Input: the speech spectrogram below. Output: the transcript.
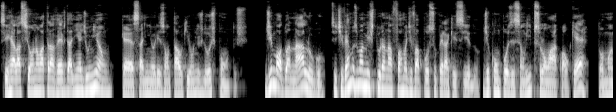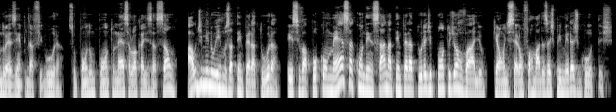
se relacionam através da linha de união, que é essa linha horizontal que une os dois pontos. De modo análogo, se tivermos uma mistura na forma de vapor superaquecido de composição YA qualquer, tomando o exemplo da figura, supondo um ponto nessa localização, ao diminuirmos a temperatura, esse vapor começa a condensar na temperatura de ponto de orvalho, que é onde serão formadas as primeiras gotas.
